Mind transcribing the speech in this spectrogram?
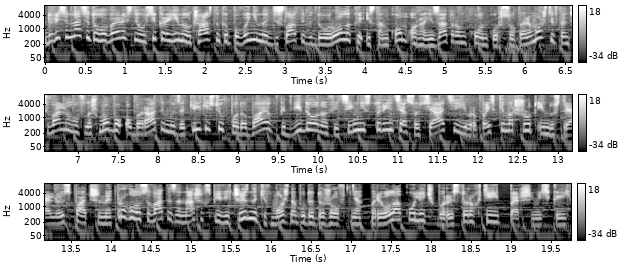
До 18 вересня усі країни-учасники повинні надіслати відеоролики із танком організаторам конкурсу. Переможців танцювального флешмобу обиратимуть за кількістю вподобайок під відео на офіційній сторінці Асоціації Європейський маршрут індустріальної спадщини. Проголосувати за наших співвітчизників можна буде до жовтня. Маріола Акуліч, Борис Торохтій, перший міський.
